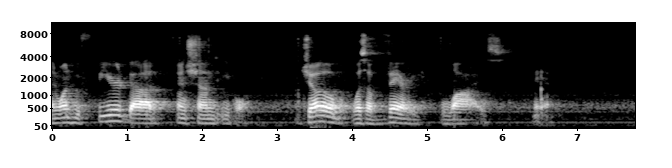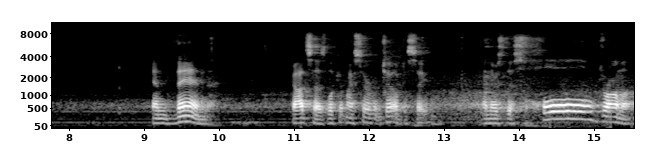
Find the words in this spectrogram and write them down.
and one who feared God and shunned evil. Job was a very wise man. And then God says, Look at my servant Job to Satan. And there's this whole drama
